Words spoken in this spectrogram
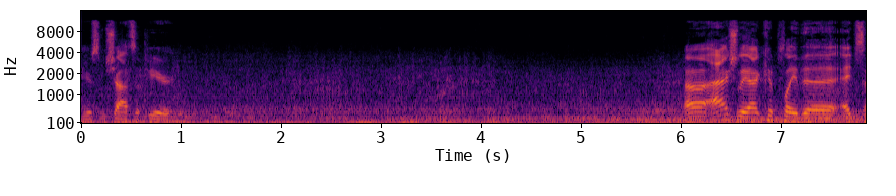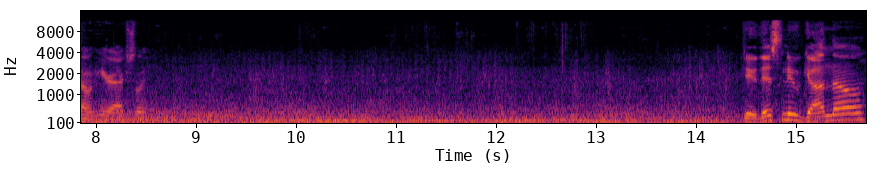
Here's some shots up here. Uh, actually, I could play the edge zone here, actually. Dude, this new gun, though,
